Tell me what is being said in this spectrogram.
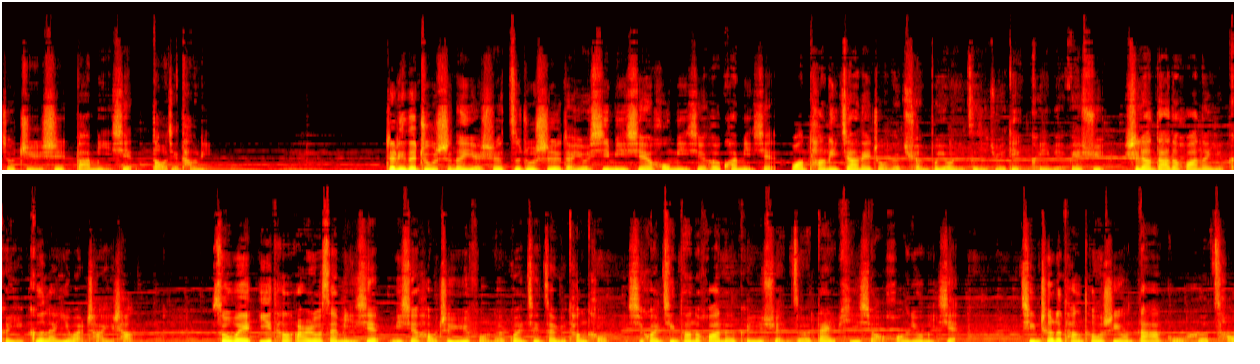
就只是把米线倒进汤里。这里的主食呢也是自助式的，有细米线、红米线和宽米线。往汤里加哪种呢？全部由你自己决定，可以免费续。食量大的话呢，也可以各来一碗尝一尝。所谓一汤二肉三米线，米线好吃与否呢，关键在于汤头。喜欢清汤的话呢，可以选择带皮小黄牛米线。清澈的汤头是用大骨和草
